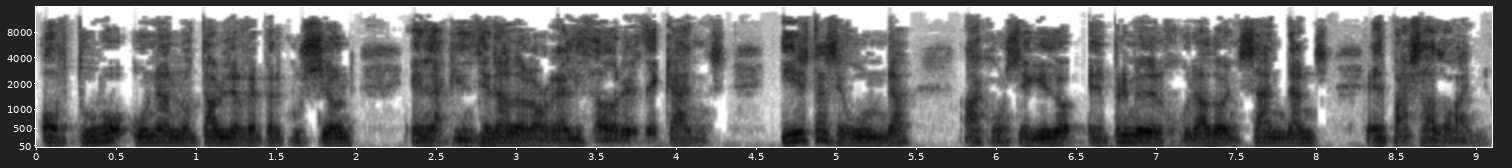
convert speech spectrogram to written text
obtuvo una notable repercusión en la quincena de los realizadores de Cannes y esta segunda ha conseguido el premio del jurado en Sundance el pasado año.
